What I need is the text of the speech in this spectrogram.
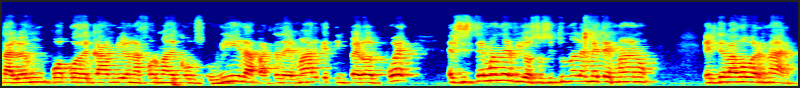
tal vez un poco de cambio en la forma de consumir, la parte de marketing, pero después el sistema nervioso, si tú no le metes mano, él te va a gobernar,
